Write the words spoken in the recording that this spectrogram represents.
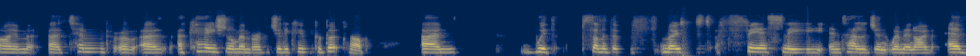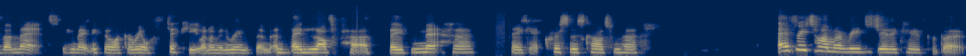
I'm a temp, a, occasional member of Jilly Cooper Book Club, um, with some of the f- most fiercely intelligent women I've ever met, who make me feel like a real thickie when I'm in a room with them, and they love her. They've met her. They get Christmas cards from her. Every time I read a Jilly Cooper book,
